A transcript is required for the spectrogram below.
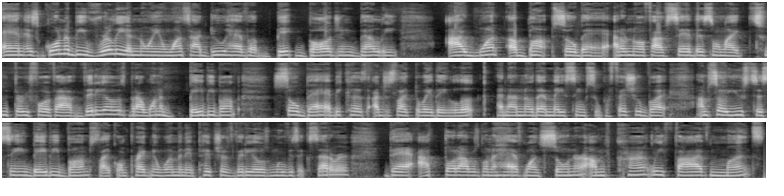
And it's going to be really annoying once I do have a big bulging belly I want a bump so bad. I don't know if I've said this on like two, three, four, five videos, but I want a baby bump so bad because I just like the way they look. And I know that may seem superficial, but I'm so used to seeing baby bumps like on pregnant women in pictures, videos, movies, etc. that I thought I was going to have one sooner. I'm currently five months,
